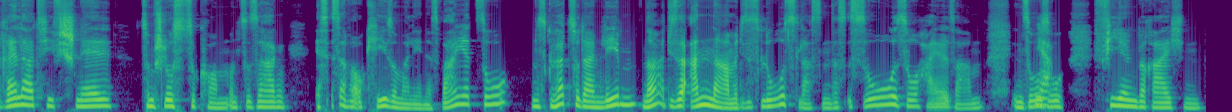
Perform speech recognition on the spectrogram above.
relativ schnell zum Schluss zu kommen und zu sagen: „Es ist aber okay so, Marlene. Es war jetzt so und es gehört zu deinem Leben“, ne? Diese Annahme, dieses Loslassen, das ist so, so heilsam in so, Ja. so vielen Bereichen.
